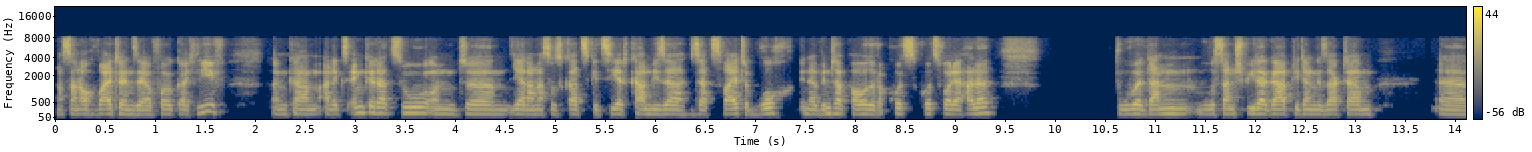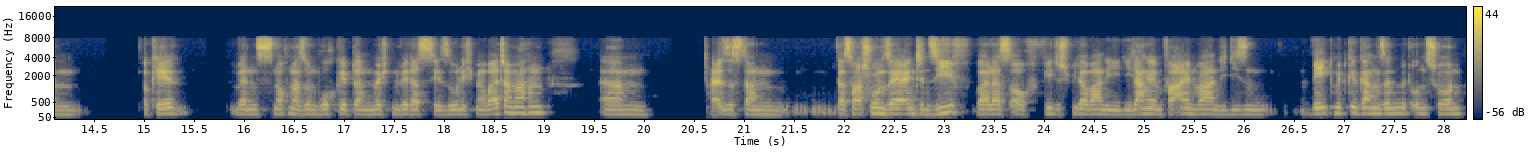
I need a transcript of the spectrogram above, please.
was dann auch weiterhin sehr erfolgreich lief. Dann kam Alex Enke dazu und ähm, ja, dann hast du es gerade skizziert, kam dieser, dieser zweite Bruch in der Winterpause oder kurz, kurz vor der Halle, wo wir dann, wo es dann Spieler gab, die dann gesagt haben, ähm, okay, wenn es nochmal so einen Bruch gibt, dann möchten wir das hier so nicht mehr weitermachen. Ähm, da ist es dann, das war schon sehr intensiv, weil das auch viele Spieler waren, die, die lange im Verein waren, die diesen Weg mitgegangen sind mit uns schon.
